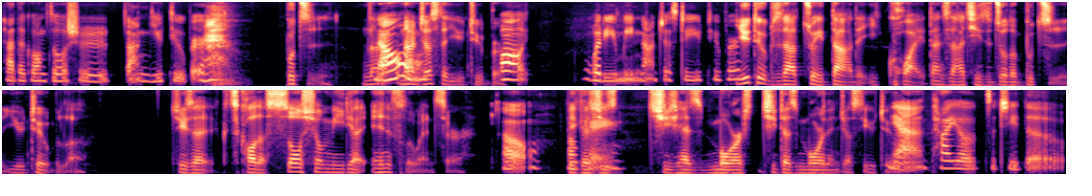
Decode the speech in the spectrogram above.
她的工作是当 YouTuber。不止，not No. not just a YouTuber。哦、What do you mean? Not just a YouTuber? YouTube 是她最大的一块，但是她其实做的不止 YouTube 了。She's a it's called a social media influencer oh, because okay. she's she has more she does more than just YouTube. Yeah，她有自己的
